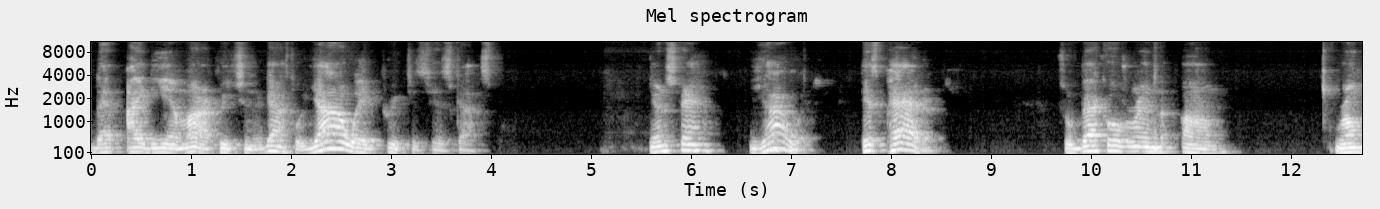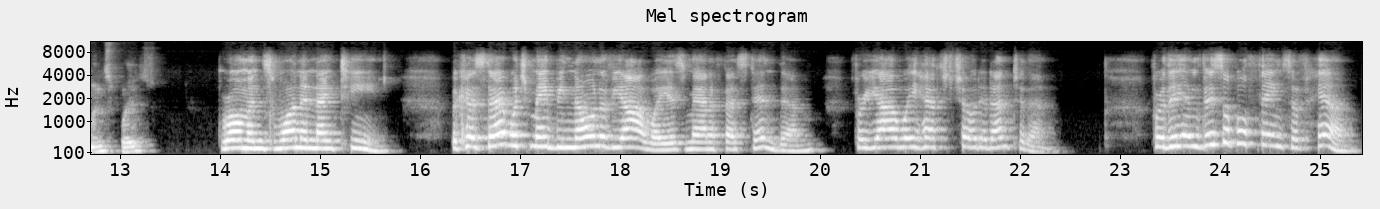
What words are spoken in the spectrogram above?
that IDMR preaching the gospel. Yahweh preaches his gospel. You understand? Yahweh, his pattern. So back over in um, Romans, please. Romans 1 and 19. Because that which may be known of Yahweh is manifest in them, for Yahweh hath showed it unto them. For the invisible things of him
